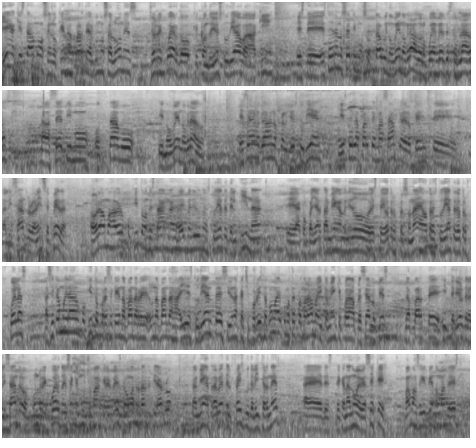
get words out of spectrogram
Bien, aquí estamos en lo que es la parte de algunos salones. Yo recuerdo que cuando yo estudiaba aquí, este, estos eran los séptimos, octavo y noveno grado, lo pueden ver de estos lados. Estaba séptimo, octavo y noveno grado. Esos eran los grados en los que yo estudié y esta es la parte más amplia de lo que es este, la Lisandro Larín Cepeda. Ahora vamos a ver un poquito donde están, hay venido unos estudiantes del INA, eh, acompañar también han venido este, otros personajes, otros estudiantes de otras escuelas. Así que vamos a ir a ver un poquito, parece que hay unas bandas, unas bandas ahí de estudiantes y unas cachiporristas. Vamos a ver cómo está el panorama y también que puedan apreciar lo que es la parte interior de la Lisandro. Un recuerdo, yo sé que muchos van a querer ver esto, vamos a tratar de tirarlo también a través del Facebook, del internet, eh, de Canal 9. Así es que vamos a seguir viendo más de esto.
